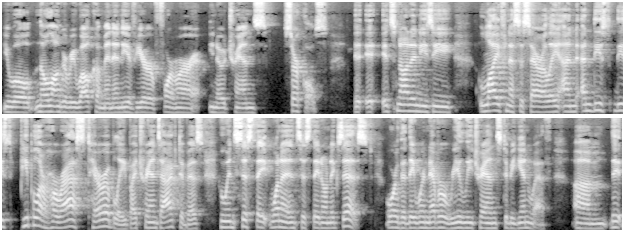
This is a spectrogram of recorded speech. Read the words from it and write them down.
You will no longer be welcome in any of your former, you know, trans circles. It, it, it's not an easy life necessarily. And and these these people are harassed terribly by trans activists who insist they want to insist they don't exist or that they were never really trans to begin with. Um, they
